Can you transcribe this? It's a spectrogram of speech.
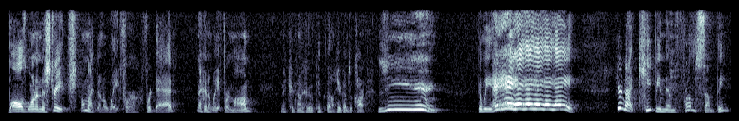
Ball's going in the street. I'm not going to wait for, for dad. I'm not going to wait for mom. Here, here, oh, here comes a car. Zing! Then we, hey, hey, hey, hey, hey, hey, hey. You're not keeping them from something.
